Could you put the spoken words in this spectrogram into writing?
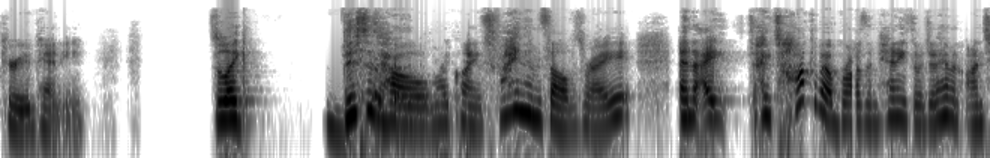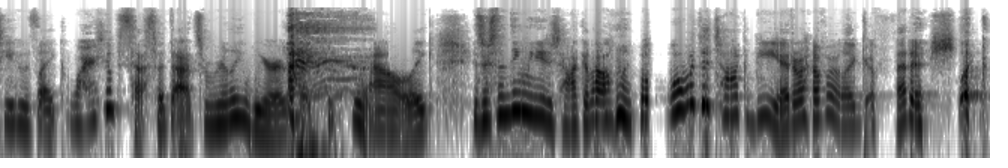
period panty. So like this is how my clients find themselves, right? And I I talk about bras and panties so much. I have an auntie who's like, "Why are you obsessed with that? It's really weird. Like, me out. Like, is there something we need to talk about?" I'm like, well, "What would the talk be? I don't have a like a fetish. Like,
